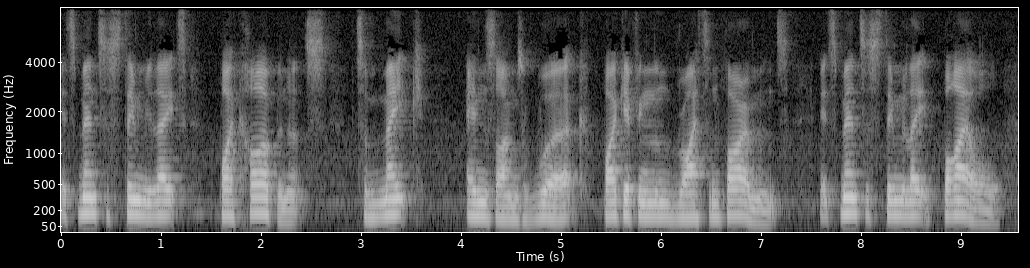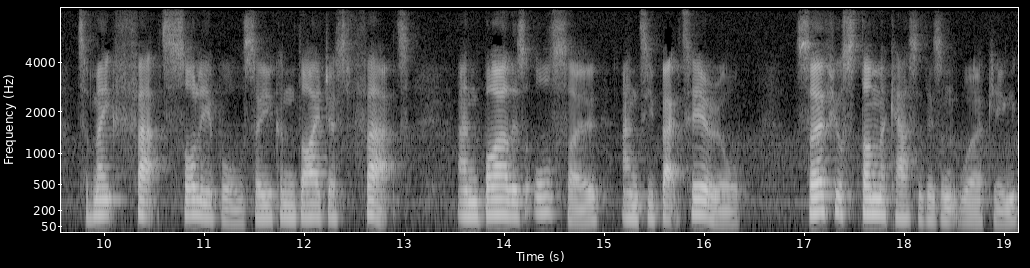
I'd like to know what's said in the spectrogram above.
It's meant to stimulate bicarbonates to make enzymes work by giving them the right environment. It's meant to stimulate bile to make fat soluble so you can digest fat. And bile is also antibacterial. So if your stomach acid isn't working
